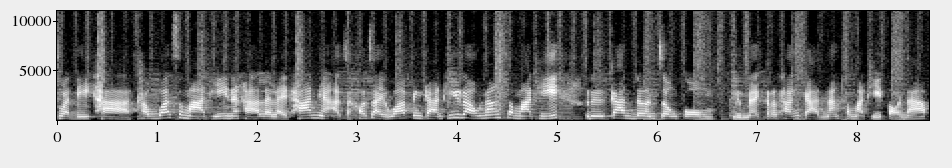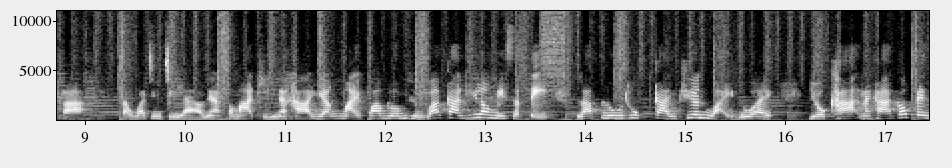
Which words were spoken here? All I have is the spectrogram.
สวัสดีค่ะคำว่าสมาธินะคะ หลาย ๆ ท่านเนี่ยอาจจะเข้าใจว่าเป็นการที่เรานั่งสมาธิ หรือการเดินจงกรมหรือแม้กระทั่งการนั่งสมาธิต่อหน้าพระ แต่ว่าจริงๆ แล้วเนี่ยสมาธินะคะ ยังหมายความรวมถึงว่าการที่เรามีสติ รับรู้ทุกการเคลื่อนไหวด้วย โยคะนะคะก็เป็น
